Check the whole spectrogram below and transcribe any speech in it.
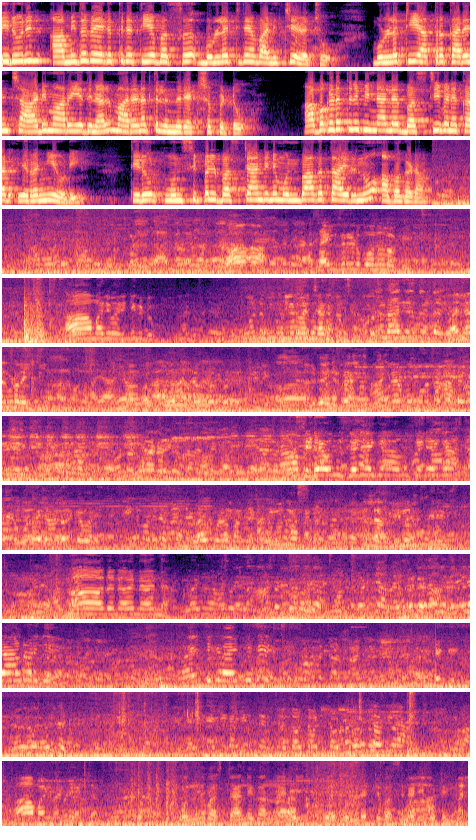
തിരൂരിൽ അമിത വേഗത്തിലെത്തിയ bus ബുള്ളറ്റിനെ വലിച്ചിഴച്ചു. Bullet യാത്രക്കാരൻ ചാടി മാറിയതിനാൽ മരണത്തിൽ നിന്ന് രക്ഷപ്പെട്ടു. അപകടത്തിന് പിന്നാലെ ബസ് ജീവനക്കാർ ഇറങ്ങിയോടി. തിരൂർ മുനിസിപ്പൽ ബസ് സ്റ്റാൻഡിന് മുൻഭാഗത്തായിരുന്നു അപകടം. ആ മതി മതി. ഇനി കിട്ടും. ഇനി ഇങ്ങോട്ട് വലിച്ചാൽ കിട്ടും. എല്ലാവരും കൂടെ വലിക്കും ഒന്ന് ആ, ഒന്ന്. അല്ല. ആ അതന്നെ അതന്നെ അതന്നെ റൈറ്റിക്ക് റൈറ്റിക്ക് ബസ് സ്റ്റാൻഡിൽ വന്നാലേ ഒരു ബുള്ളറ്റ് ബസ്സിന്റെ അടിയിൽ പെട്ടിങ്ങനെ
